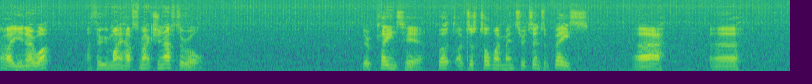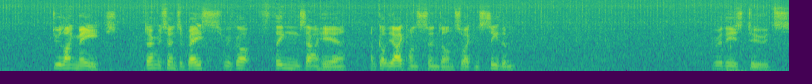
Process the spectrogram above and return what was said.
Ah, uh, you know what? I think we might have some action after all. There are planes here, but I've just told my men to return to base. Ah, uh, uh, do like me. Don't return to base. We've got things out here. I've got the icons turned on so I can see them. Who are these dudes?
